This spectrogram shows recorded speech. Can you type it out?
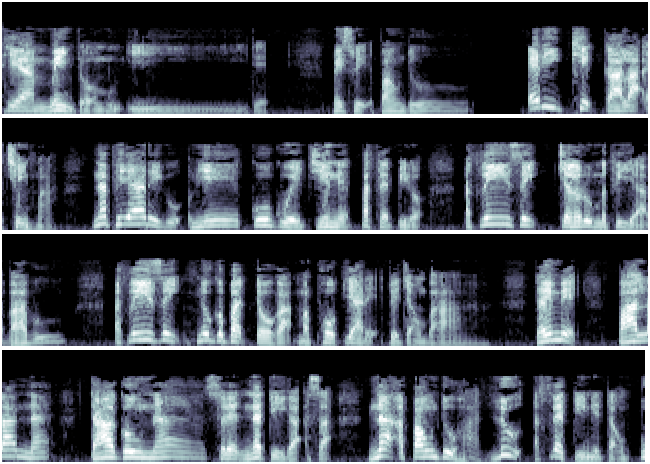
ဘုရားမိန့်တော်မူ၏တဲ့မိတ်ဆွေအပေါင်းတို့ အဲ့ဒီခေတ်ကာလအချိန်မှာနတ်ဖျားတွေကိုအမြဲကိုးကွယ်ခြင်းနဲ့ပတ်သက်ပြီးတော့အသေးစိတ်ကျွန်တော်တို့မသိရပါဘူးအသေးစိတ်နှုတ်ကပတ်တော်ကမဖော်ပြတဲ့အတွက်ကြောင့်ပါဒါပေမဲ့ဘာလနတ်ဒါဂုံနတ်ဆိုတဲ့နတ်တွေကအစနတ်အပေါင်းတို့ဟာလူအသက်တည်နေတောင်ပူ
